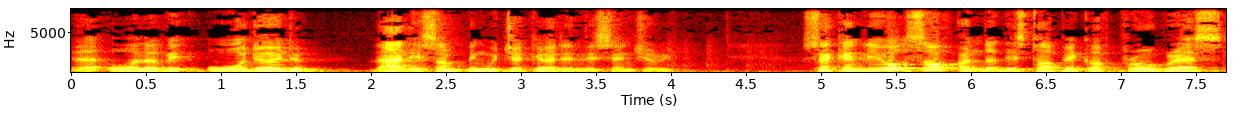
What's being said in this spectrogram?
uh, all of it ordered. That is something which occurred in this century. Secondly, also under this topic of progress,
